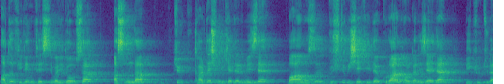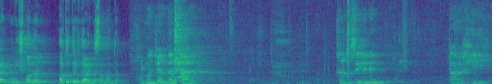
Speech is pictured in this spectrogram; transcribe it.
adı film festivali de olsa aslında Türk kardeş ülkelerimizle bağımızı güçlü bir şekilde kuran, organize eden bir kültürel buluşmanın adıdır da aynı zamanda. Kurmancan Datta Kırgız elinin tarihi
